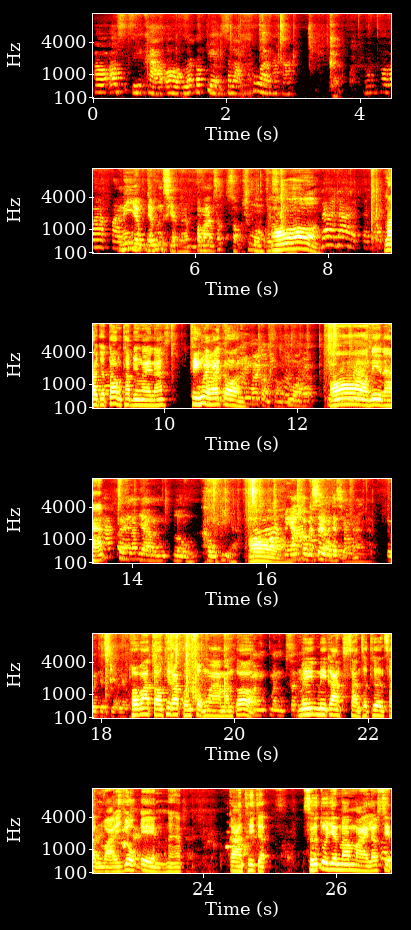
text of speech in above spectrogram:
เอา สีขาวออกแล้วก็เปลี่ยนสลับขั้วนะคะ ครับเพราะว่าไปอันนี้อย่าอย่าเพิ่งเสียบนะครับ ประมาณสักสองชั่วโมงค่อยอ๋อ เสียบได้ได้แต่ว่เราจะต้องทำยังไงนะ ทิ้งเอาไว้ก่อน ทิ้งไว้ก่อนสองชั่วโมงครับอ๋อ นี่นะครับ เพื่อให้น้ำยามันลงคงที่ครับอ๋อ ไม่งั้นคอมเพรสเซอร์มันจะเสียงนะครับมันจะเสียเร็วเพราะว่าตอนที่เราขนส่งมามันก็มันมันสะเทือนมีมีการสั่นสะเทือนสั่นไหวโยกเอ็นนะครับ ใช่ การที่จะซื้อตู้เย็นมาใหม่แล้วเสียบ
